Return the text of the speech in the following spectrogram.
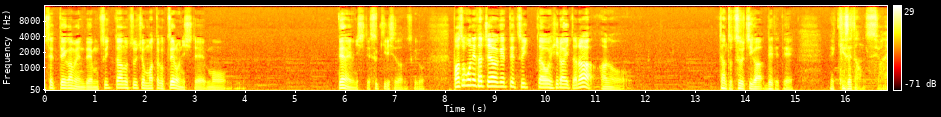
設定画面で、もうツイッターの通知を全くゼロにして、もう、出ないようにして、すっきりしてたんですけど、パソコンで立ち上げてツイッターを開いたら、あの、ちゃんと通知が出てて、消せたんですよね。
